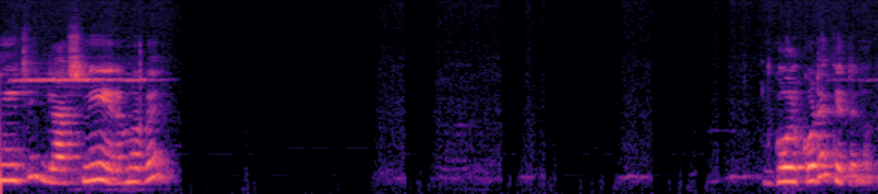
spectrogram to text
নিয়েছি। গ্লাস নিয়ে এরমভাবে গোল করে কেটে নেব।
